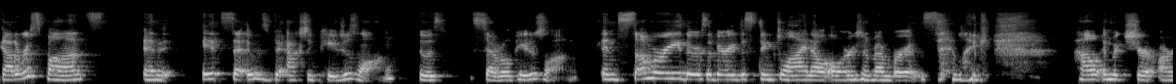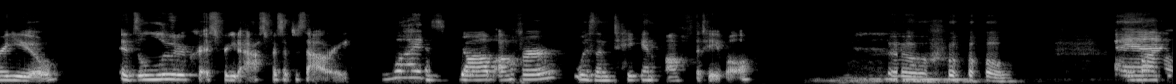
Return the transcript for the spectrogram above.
got a response and it, it said it was actually pages long. It was several pages long in summary, there's a very distinct line I'll always remember. It said, like, how immature are you? It's ludicrous for you to ask for such a salary. What? And job offer was then taken off the table. Oh. And wow.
